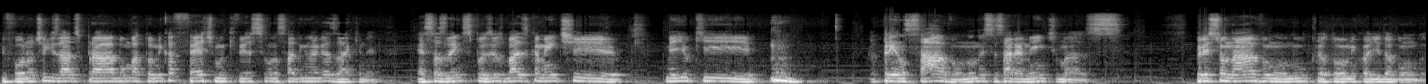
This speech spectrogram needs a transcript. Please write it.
que foram utilizadas para a bomba atômica Fatima, que veio a ser lançada em Nagasaki, né? Essas lentes explosivas basicamente meio que prensavam, não necessariamente, mas pressionavam o núcleo atômico ali da bomba.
